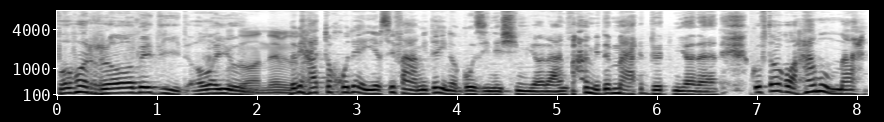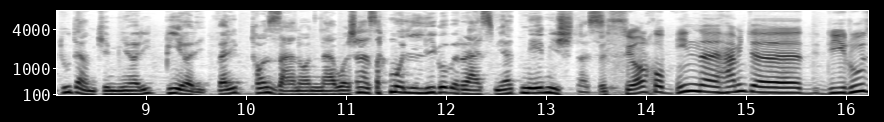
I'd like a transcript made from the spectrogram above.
بابا را بدید آقایون. ببین حتی خود AFC فهمیده اینا گزینشی میارن فهمیده محدود میارن. گفته آقا همون محدودم که میارید بیارید. ولی تا زنان نباشه اصلا ما لیگو به رسمیت نمی‌شناسیم. بسیار خب این همین دیروز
